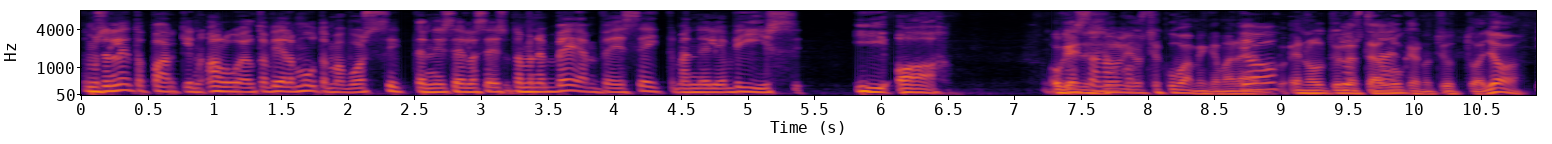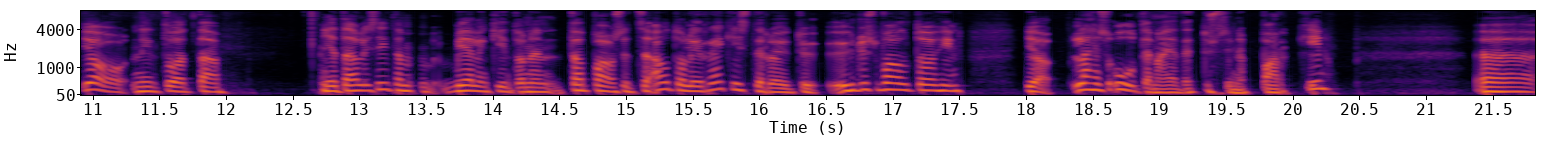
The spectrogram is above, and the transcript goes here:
Tämmöisen lentoparkin alueelta vielä muutama vuosi sitten, niin siellä seisoi tämmöinen BMW 745 IA. Okei, Ja se sanonko- oli just se kuva, minkä mä näin. Joo, en ollut yllättäen lukenut juttua. Joo, Joo, niin tuota, ja tämä oli siitä mielenkiintoinen tapaus, että se auto oli rekisteröity Yhdysvaltoihin ja lähes uutena jätetty sinne parkkiin. Öö,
